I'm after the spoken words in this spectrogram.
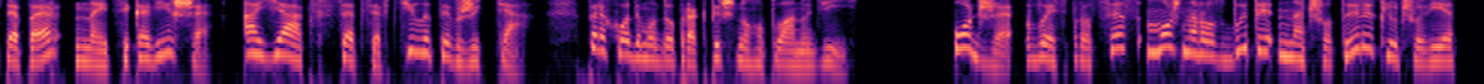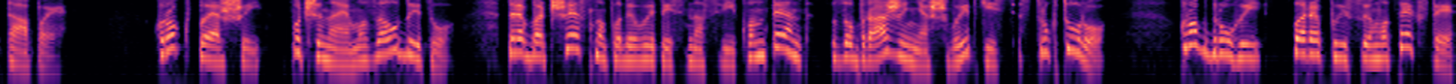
Тепер найцікавіше – а як все це втілити в життя? Переходимо до практичного плану дій. Отже, весь процес можна розбити на чотири ключові етапи. Крок перший. Починаємо з аудиту. Треба чесно подивитись на свій контент, зображення, швидкість, структуру. Крок другий. Переписуємо тексти,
